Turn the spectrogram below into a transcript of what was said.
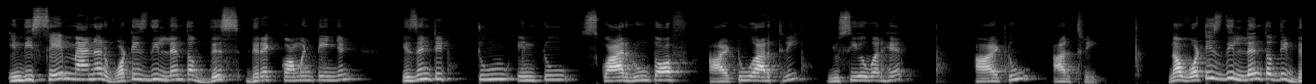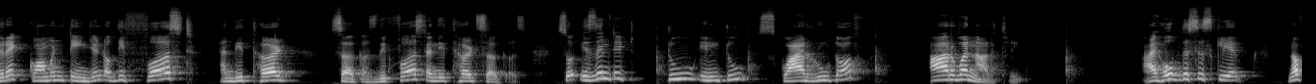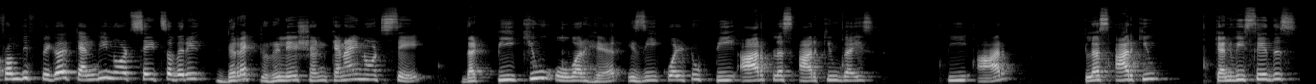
In the same manner, what is the length of this direct common tangent? Isn't it 2 into square root of r2 r3? You see over here, r2 r3. Now, what is the length of the direct common tangent of the first and the third circles, the first and the third circles? So, isn't it 2 into square root of r1 r3? I hope this is clear. Now from the figure, can we not say it's a very direct relation? Can I not say that PQ over here is equal to PR plus RQ guys? PR plus RQ. Can we say this?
